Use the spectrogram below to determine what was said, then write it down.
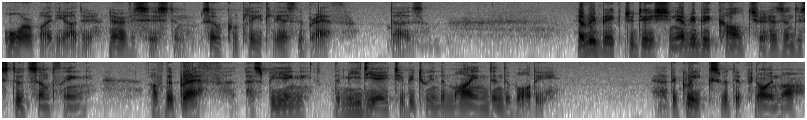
or by the other nervous system so completely as the breath does. Every big tradition, every big culture has understood something of the breath as being the mediator between the mind and the body. Uh, the Greeks with their pneuma,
